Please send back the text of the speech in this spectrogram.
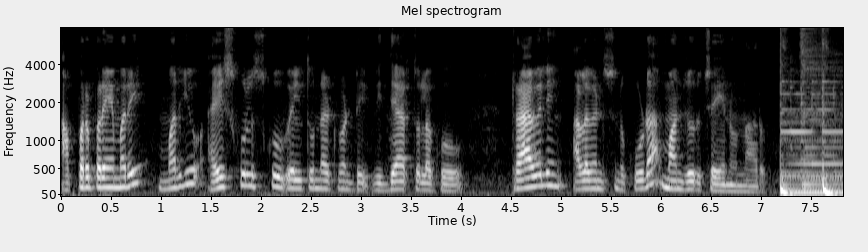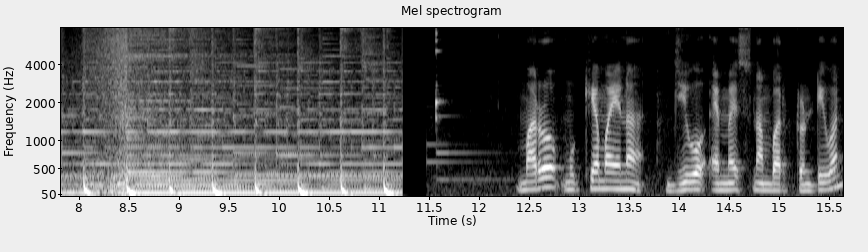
అప్పర్ ప్రైమరీ మరియు హై స్కూల్స్కు వెళ్తున్నటువంటి విద్యార్థులకు ట్రావెలింగ్ అలవెన్స్ను కూడా మంజూరు చేయనున్నారు. మరో ముఖ్యమైన GO MS MS number twenty one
